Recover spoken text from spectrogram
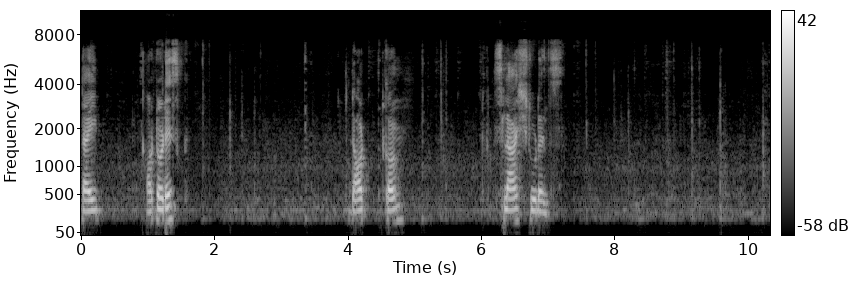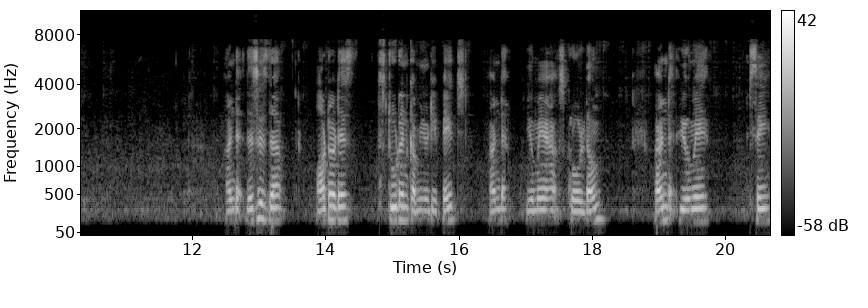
type autodesk.com slash students. And this is the Autodesk student community page and you may have scroll down and you may see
